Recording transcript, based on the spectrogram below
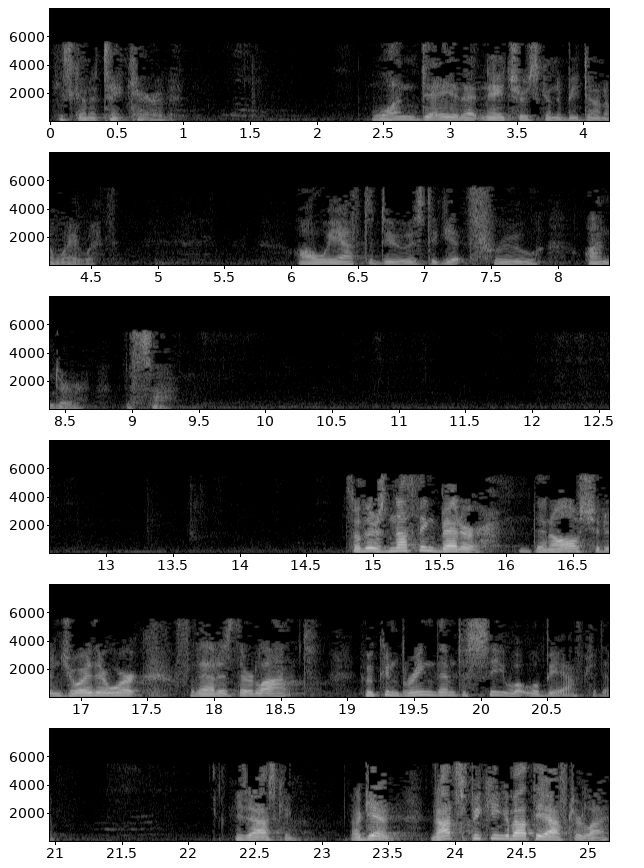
he's going to take care of it. One day that nature is going to be done away with. All we have to do is to get through under the sun. So there's nothing better than all should enjoy their work, for that is their lot. Who can bring them to see what will be after them? He's asking. Again, not speaking about the afterlife.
